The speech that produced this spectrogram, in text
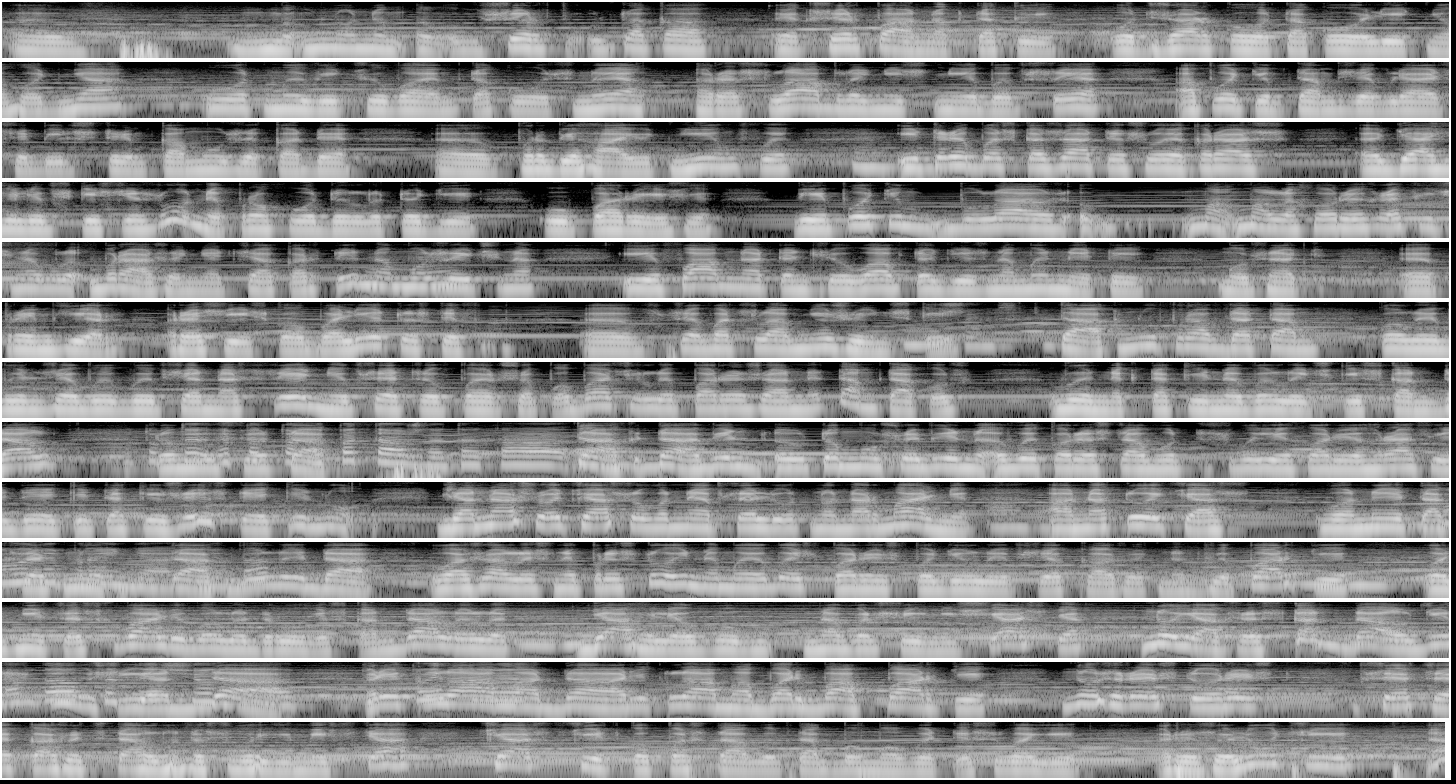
е, ну, не, серп, така, як серпанок такий, от жаркого такого літнього дня. От ми відчуваємо таку ось не розслабленість, ніби все, а потім там з'являється більш стрімка музика, де пробігають німфи. І треба сказати, що якраз е, дягілівські сезони проходили тоді у Парижі, і потім була е, ма- мала хореографічне враження ця картина музична, і Фавна танцював тоді знаменитий, можна е, прем'єр російського балету Стеф... е, це Вацлав Ніжинський. Ніжинський. Так, ну правда, там, коли він з'явився на сцені, все це вперше побачили парижани. Там також виник такий невеличкий скандал. Тобто тому що епата- так. епатажна така. е, Так, да, він е, тому що він використав от в своїй хореографії деякі такі жести, які ну для нашого часу вони абсолютно нормальні, ага. а на той час вони так Були сказать, ну, так, да? були, да, вважались непристойними, весь Париж поділився, як кажуть, на дві партії. Одні це схвалювали, другі скандалили. Мгм. Був на вершині щастя. Ну як же, скандал, дискусія, те, да. реклама, да, реклама, боротьба партії. Ну, зрештою, решт, все це, кажуть, стало на свої місця. Час чітко поставив, так би мовити, свої резолюції,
